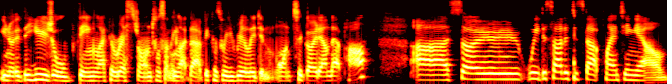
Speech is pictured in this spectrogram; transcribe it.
you know, the usual thing like a restaurant or something like that because we really didn't want to go down that path. Uh, so we decided to start planting our,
